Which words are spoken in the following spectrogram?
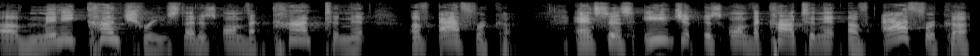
of many countries that is on the continent of Africa. And since Egypt is on the continent of Africa,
